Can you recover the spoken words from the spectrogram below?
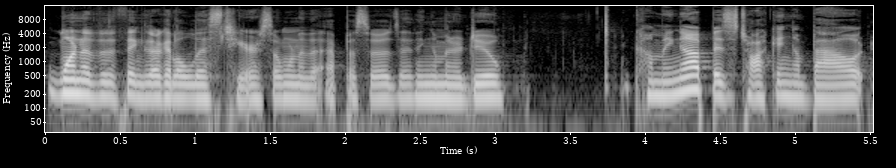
one of the things I've got a list here. So one of the episodes I think I'm going to do coming up is talking about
